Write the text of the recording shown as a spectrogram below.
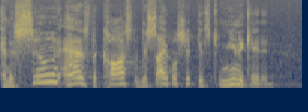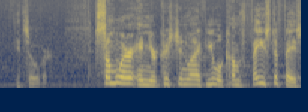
And as soon as the cost of discipleship gets communicated, it's over. Somewhere in your Christian life, you will come face to face,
